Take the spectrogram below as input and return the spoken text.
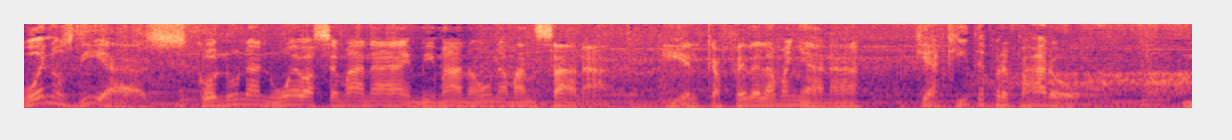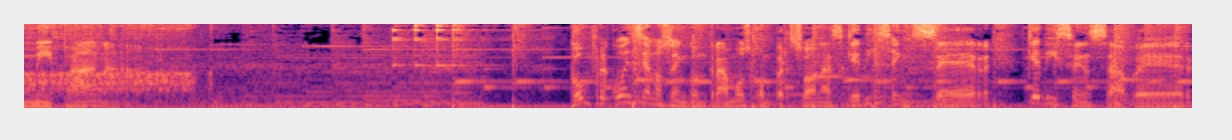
buenos días. Con una nueva semana en mi mano, una manzana y el café de la mañana que aquí te preparo, mi pana. Con frecuencia nos encontramos con personas que dicen ser, que dicen saber,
